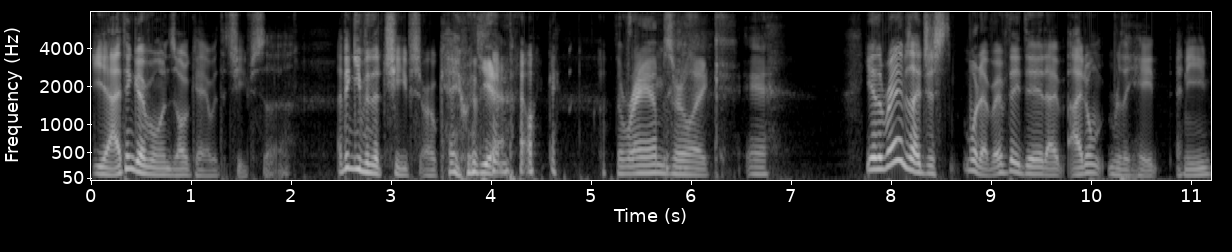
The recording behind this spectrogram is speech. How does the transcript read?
Yeah, I think everyone's okay with the Chiefs. Uh, I think even the Chiefs are okay with Yeah. them bowing. The Rams are like, eh. Yeah, the Rams. I just whatever. If they did, I I don't really hate any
